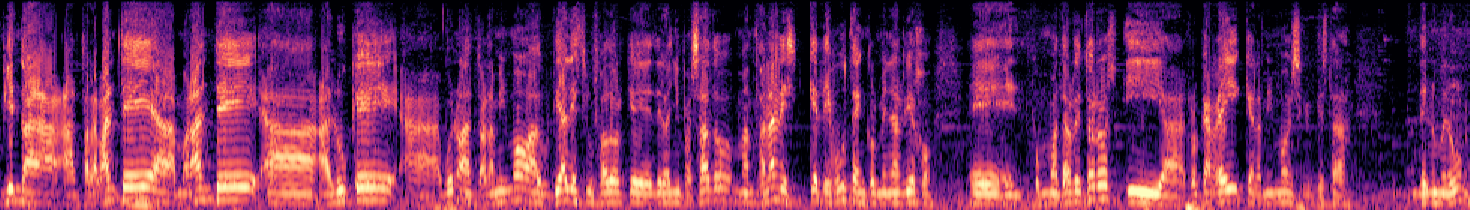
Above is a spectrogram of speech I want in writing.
Viendo a, a Talavante, a Morante, a, a Luque, a, bueno, a- ahora mismo a Urdiales, triunfador que del año pasado, Manzanares, que debuta en Colmenar Viejo eh, como matador de toros, y a Roca Rey, que ahora mismo es el que está de número uno.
